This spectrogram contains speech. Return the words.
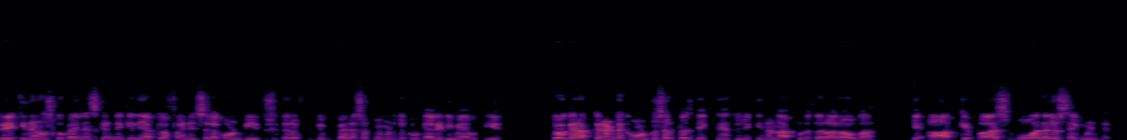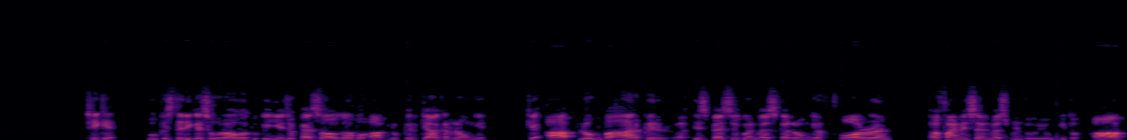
तो यकीन उसको बैलेंस करने के लिए आपका फाइनेंशियल अकाउंट भी है दूसरी तरफ़ क्योंकि बैलेंस ऑफ़ पेमेंट तो टोटलिटी में होती है। तो अगर आप करंट अकाउंट को सरप्लस देखते हैं तो यकीन आपको नज़र आ रहा होगा कि आपके पास वो वाला जो सेगमेंट है ठीक है वो किस तरीके से हो रहा होगा क्योंकि ये जो पैसा होगा वो आप लोग फिर क्या कर रहे होंगे कि आप लोग बाहर फिर इस पैसे को इन्वेस्ट कर रहे होंगे फॉरन फाइनेंशियल इन्वेस्टमेंट हो रही होगी। तो आप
